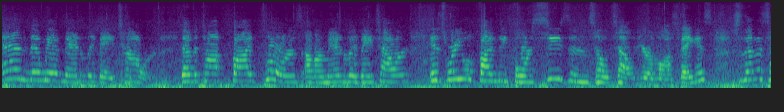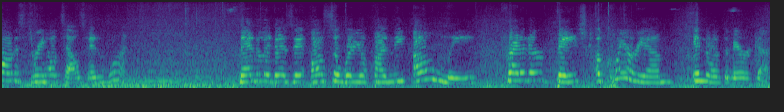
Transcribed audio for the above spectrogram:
And then we have Mandalay Bay Tower. Now the top five floors of our Mandalay Bay Tower is where you will find the Four Seasons Hotel here in Las Vegas. So that is how it is three hotels in one. Mandalay Bay is also where you'll find the only predator-based aquarium in North America.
